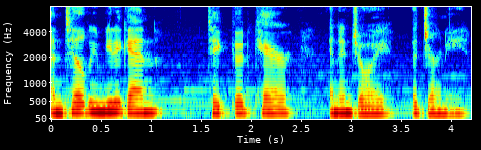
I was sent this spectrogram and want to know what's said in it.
Until we meet again, take good care and enjoy the journey.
